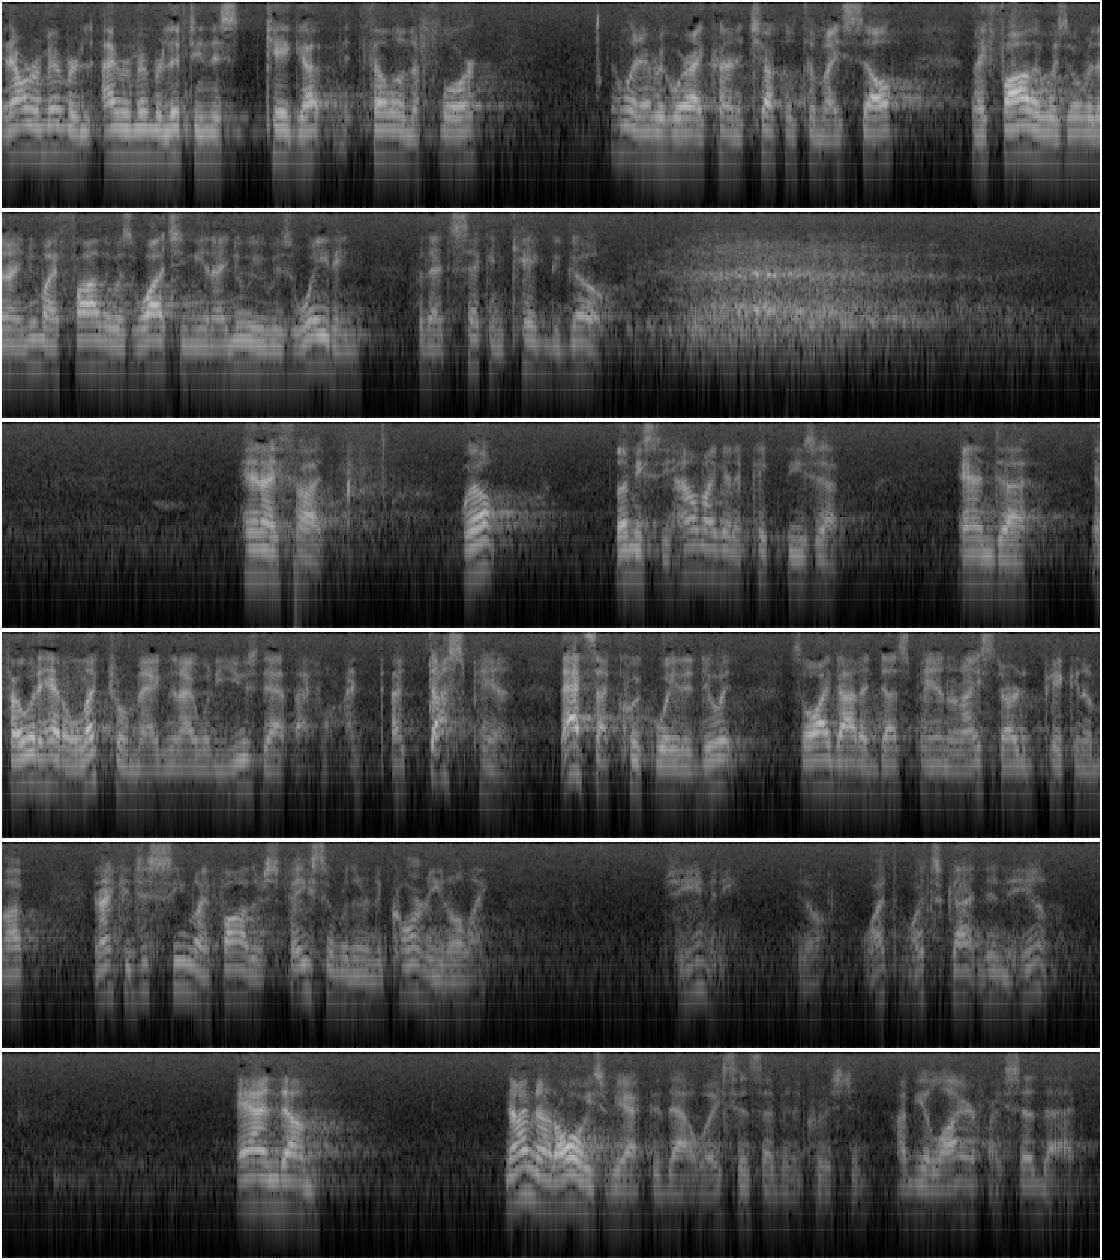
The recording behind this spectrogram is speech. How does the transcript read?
And I remember, I remember lifting this keg up and it fell on the floor. I went everywhere. I kind of chuckled to myself. My father was over there. I knew my father was watching me, and I knew he was waiting for that second keg to go. And I thought, well, let me see. How am I going to pick these up? And uh, if I would have had an electromagnet, I would have used that. I thought, a, a dustpan. That's a quick way to do it. So I got a dustpan and I started picking them up. And I could just see my father's face over there in the corner, you know, like, Jiminy, you know, what, what's gotten into him? And um, now I've not always reacted that way since I've been a Christian. I'd be a liar if I said that.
